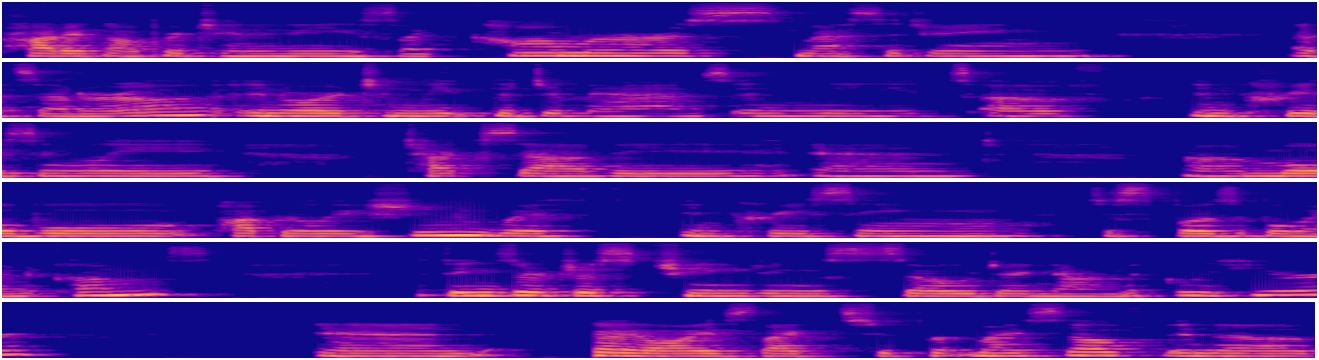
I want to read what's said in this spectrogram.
product opportunities like commerce, messaging, etc., in order to meet the demands and needs of increasingly tech savvy and uh, mobile population with increasing disposable incomes things are just changing so dynamically here. And I always like to put myself in a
